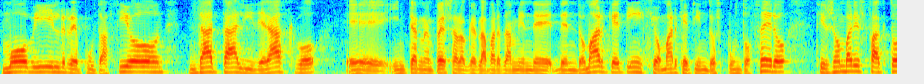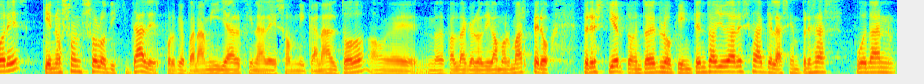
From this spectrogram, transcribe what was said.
móvil, reputación, data, liderazgo. Eh, interno empresa, lo que es la parte también de, endomarketing, geomarketing 2.0. Es decir, son varios factores que no son solo digitales, porque para mí ya al final es omnicanal todo, no hace falta que lo digamos más, pero, pero es cierto. Entonces, lo que intento ayudar es a que las empresas puedan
